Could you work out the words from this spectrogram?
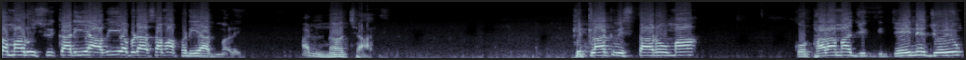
તમારું સ્વીકારીએ આવી અબડાસામાં ફરિયાદ મળી. આ ન ચાલે. કેટલાક વિસ્તારોમાં કોઠારામાં જઈને જોયું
